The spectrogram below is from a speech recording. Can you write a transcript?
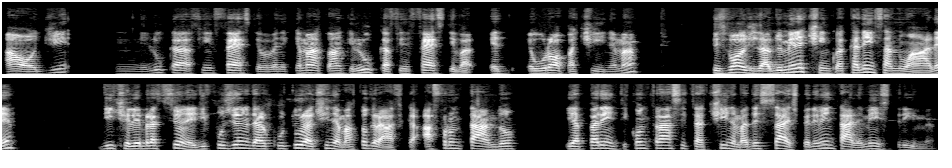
a oggi. Mhmm, il Lucca Film Festival viene chiamato anche Lucca Film Festival ed Europa Cinema. Si svolge dal 2005 a cadenza annuale di celebrazione e diffusione della cultura cinematografica, affrontando gli apparenti contrasti tra cinema d'assai sperimentale e mainstream.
